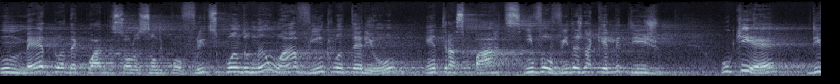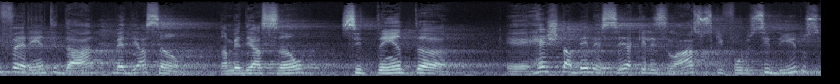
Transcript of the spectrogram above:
um método adequado de solução de conflitos quando não há vínculo anterior entre as partes envolvidas naquele litígio, o que é diferente da mediação. Na mediação se tenta é, restabelecer aqueles laços que foram cedidos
